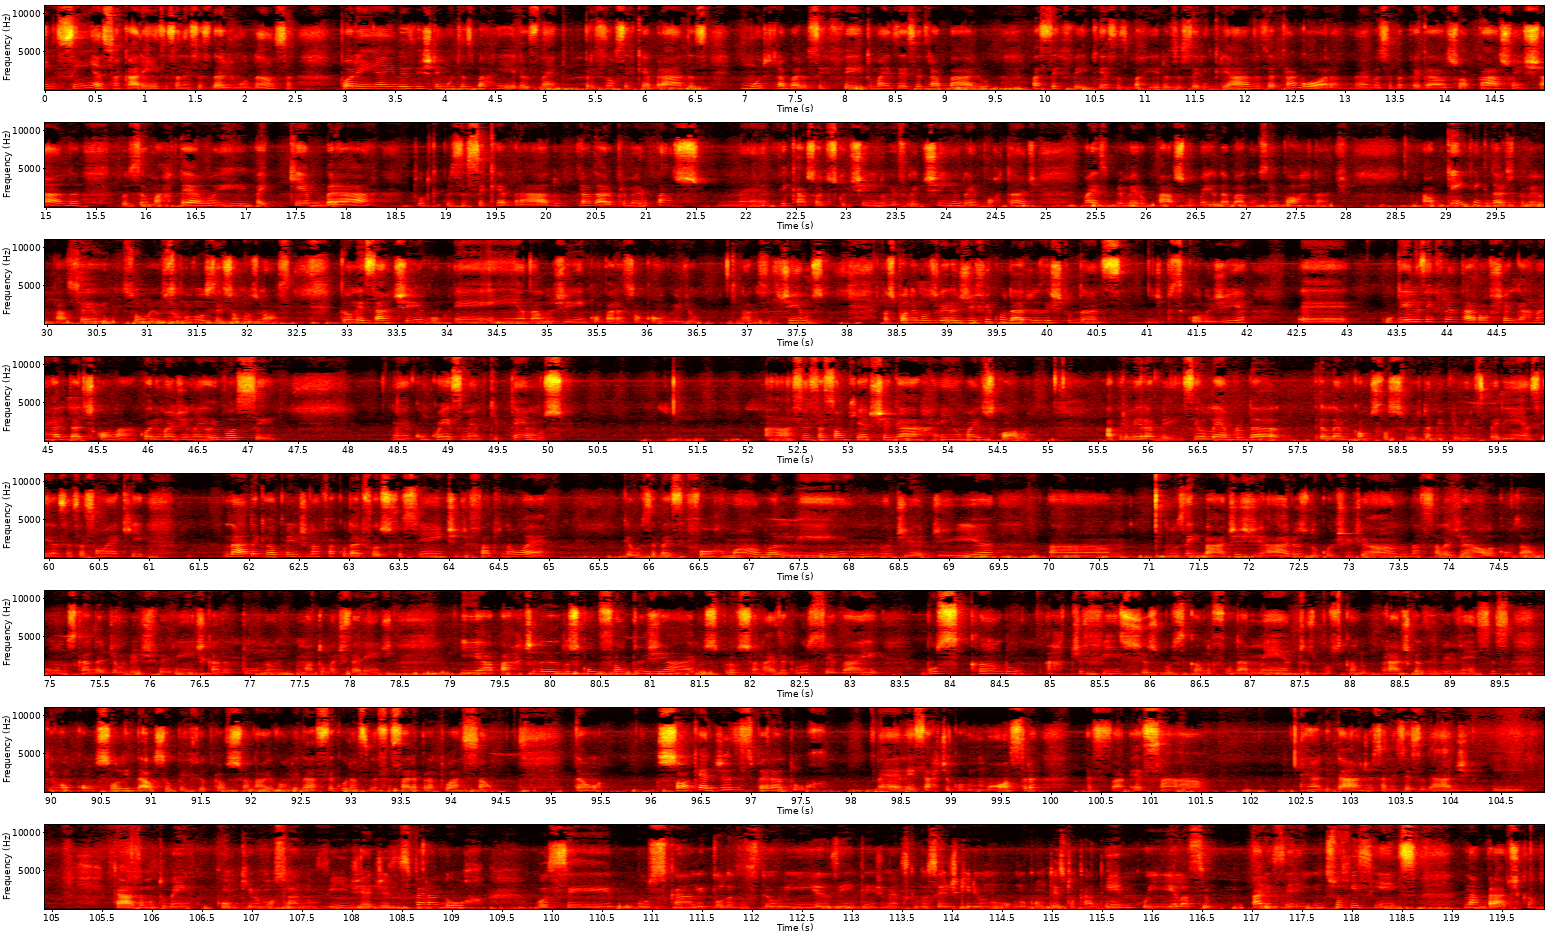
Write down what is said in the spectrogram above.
tem sim essa carência, essa necessidade de mudança, porém ainda existem muitas barreiras, né, que precisam ser quebradas, muito trabalho a ser feito, mas esse trabalho a ser feito e essas barreiras a serem criadas é para agora, né? Você vai pegar a sua pá, a sua enxada, o seu martelo e vai quebrar tudo que precisa ser quebrado para dar o primeiro passo, né? Ficar só discutindo, refletindo é importante, mas o primeiro passo no meio da bagunça é importante. Alguém tem que dar esse primeiro passo, é eu, sou eu, sou você, somos nós. Então, nesse artigo, em, analogia, em comparação com o vídeo que nós assistimos, nós podemos ver as dificuldades dos estudantes de psicologia, é, o que eles enfrentaram ao chegar na realidade escolar. Agora, imagina eu e você, é, com o conhecimento que temos, a, a sensação que é chegar em uma escola a primeira vez. Eu lembro da, eu lembro como se fosse hoje da minha primeira experiência e a sensação é que nada que eu aprendi na faculdade foi o suficiente, de fato não é. Porque você vai se formando ali no dia a dia, ah, nos embates diários do cotidiano, na sala de aula com os alunos, cada dia um dia diferente, cada turma uma turma diferente. E a partir dos confrontos diários profissionais é que você vai buscando artifícios, buscando fundamentos, buscando práticas e vivências que vão consolidar o seu perfil profissional e vão lhe dar a segurança necessária para a atuação. Então, só que é desesperador. Né? Nesse artigo mostra essa, essa realidade, essa necessidade e casa muito bem com o que é mostrado no vídeo. É desesperador você buscar ali todas as teorias e entendimentos que você adquiriu no, no contexto acadêmico e elas se parecerem insuficientes na prática.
